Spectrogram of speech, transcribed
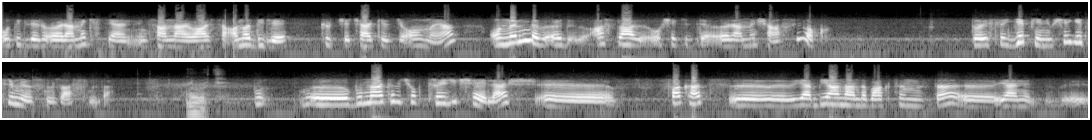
o dilleri öğrenmek isteyen insanlar varsa ana dili Kürtçe, Çerkezce olmayan onların da asla o şekilde öğrenme şansı yok. Dolayısıyla yepyeni bir şey getirmiyorsunuz aslında. Evet. Bu, e, bunlar tabii çok trajik şeyler. E, fakat e, yani bir yandan da baktığımızda e, yani e,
